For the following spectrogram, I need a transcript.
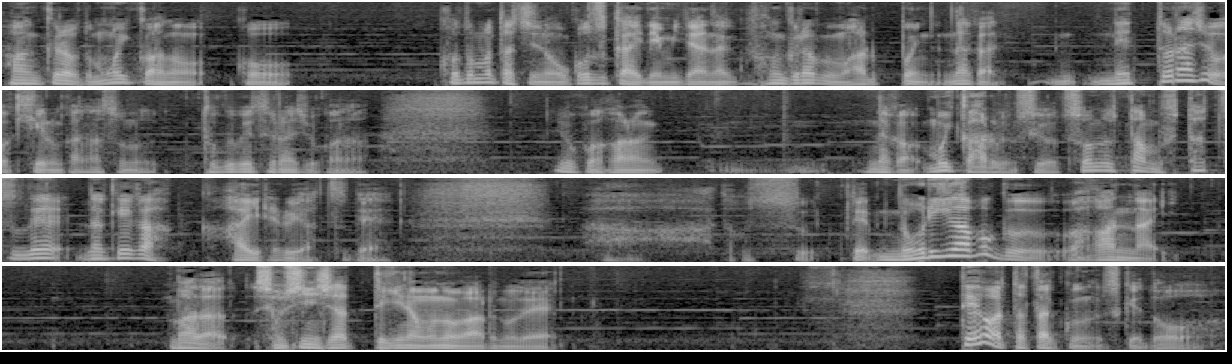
ァンクラブともう一個あの、こう、子供たちのお小遣いでみたいなファンクラブもあるっぽいんだ。なんか、ネットラジオが聞けるのかな？その、特別ラジオかな？よくわからん。なんか、もう一個あるんですよ。その多分二つで、だけが入れるやつで。はあ、どうすで、ノリが僕わかんない。まだ初心者的なものがあるので、手は叩くんですけど、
